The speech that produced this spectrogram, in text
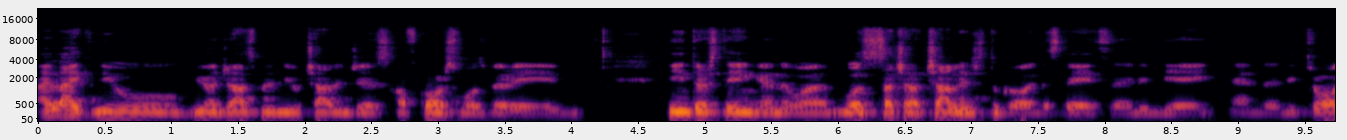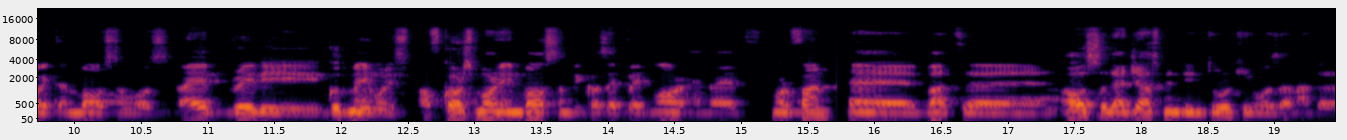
I like new new adjustment, new challenges. Of course, was very interesting and it was such a challenge to go in the States uh, in NBA and uh, Detroit and Boston was, I have really good memories. Of course, more in Boston because I played more and I had more fun. Uh, but uh, also the adjustment in Turkey was another,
